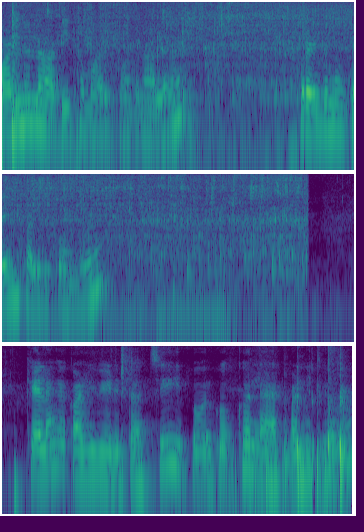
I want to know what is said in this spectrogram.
மண்ணில் அதிகமாக இருக்கும் அதனால். ரெண்டு மூணு டைம் கழுவிக்கோங்க. கிழங்க கழுவி எடுத்தாச்சு. இப்போ ஒரு குக்கரில் ஆட் பண்ணிக்கலாம்.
